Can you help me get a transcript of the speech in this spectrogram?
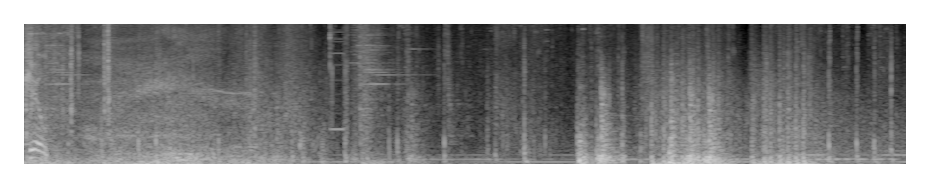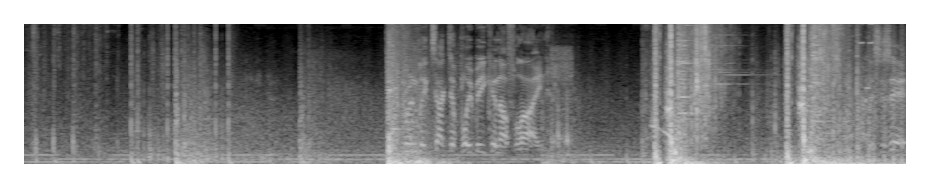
Kill. Friendly TAC deploy beacon offline. Is it.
